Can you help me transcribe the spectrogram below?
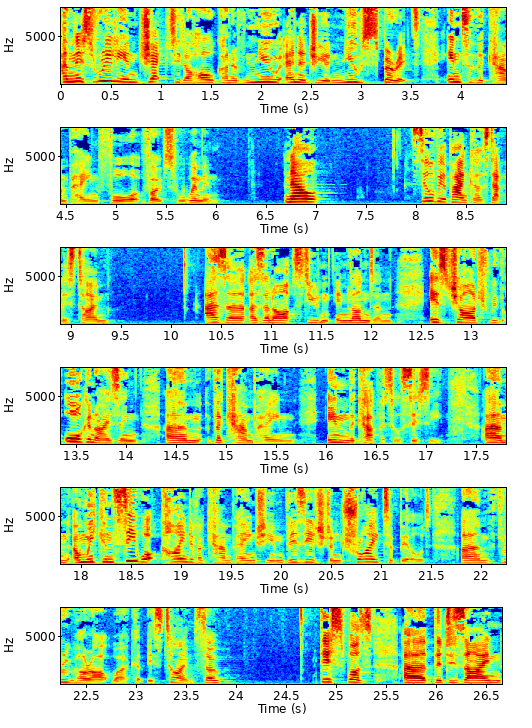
And this really injected a whole kind of new energy and new spirit into the campaign for votes for women. Now, Sylvia Pankhurst at this time as, a, as an art student in London, is charged with organising um, the campaign in the capital city. Um, and we can see what kind of a campaign she envisaged and tried to build um, through her artwork at this time. So this was uh, the design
